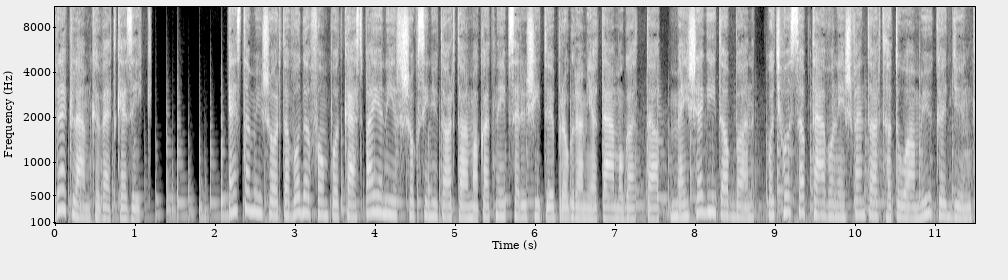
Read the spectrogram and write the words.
Reklám következik. Ezt a műsort a Vodafone Podcast Pioneers sokszínű tartalmakat népszerűsítő programja támogatta, mely segít abban, hogy hosszabb távon és fenntarthatóan működjünk,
